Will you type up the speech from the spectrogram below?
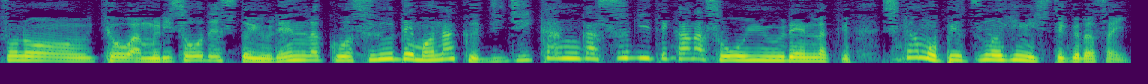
その、今日は無理そうですという連絡をするでもなく、時間が過ぎてからそういう連絡、しかも別の日にしてください。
